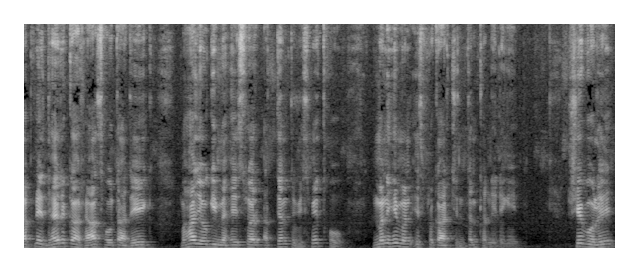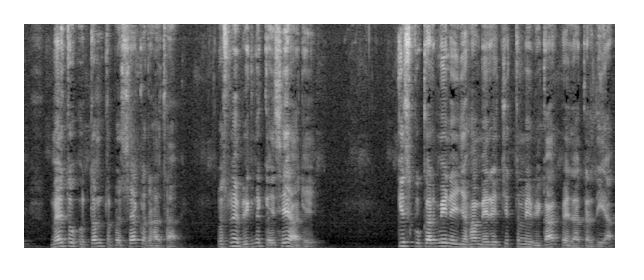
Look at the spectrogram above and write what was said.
अपने धैर्य का ह्रास होता देख महायोगी महेश्वर अत्यंत विस्मित हो। मन ही मन इस प्रकार चिंतन करने लगे। शिव बोले मैं तो उत्तम तपस्या कर रहा था। उसमें विघ्न कैसे आ गए? किस कुकर्मी ने यहाँ मेरे चित्त में विकार पैदा कर दिया?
